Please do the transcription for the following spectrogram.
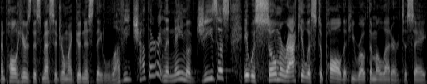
And Paul hears this message oh my goodness, they love each other in the name of Jesus. It was so miraculous to Paul that he wrote them a letter to say,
